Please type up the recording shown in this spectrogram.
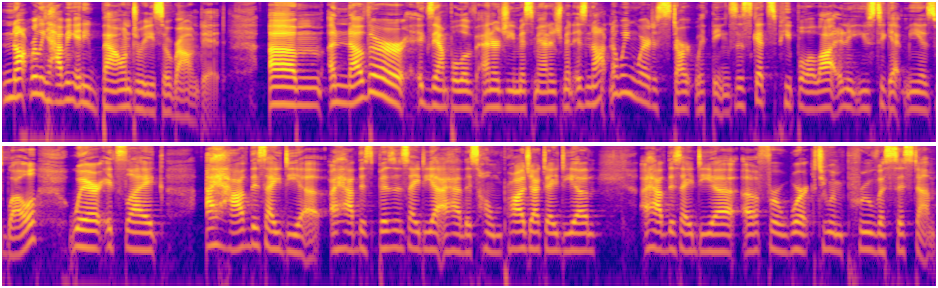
not really having any boundaries around it. Um, another example of energy mismanagement is not knowing where to start with things. This gets people a lot, and it used to get me as well, where it's like, I have this idea, I have this business idea, I have this home project idea, I have this idea uh, for work to improve a system.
